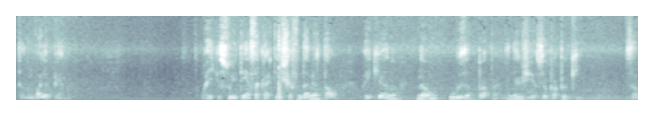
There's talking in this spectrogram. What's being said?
Então não vale a pena. O Reiki Sui tem essa característica fundamental. O Reikiano não usa a própria energia, o seu próprio Ki. São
